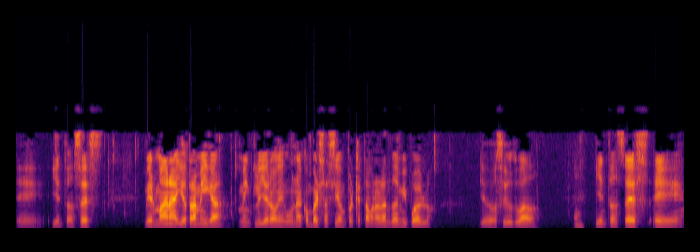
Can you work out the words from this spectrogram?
eh, y entonces mi hermana y otra amiga me incluyeron en una conversación porque estaban hablando de mi pueblo. Yo soy Utuado. ¿Eh? Y entonces eh,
